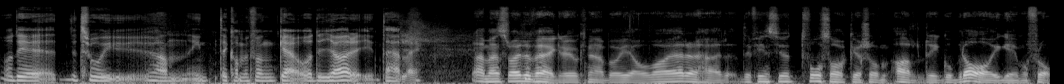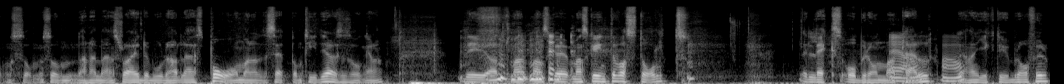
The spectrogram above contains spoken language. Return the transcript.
Och det, det tror ju han inte kommer funka och det gör det inte heller. Nej men Strider vägrar ju att knäböja och vad är det här? Det finns ju två saker som aldrig går bra i Game of Thrones som, som den här Mans Rider borde ha läst på om man hade sett de tidigare säsongerna. Det är ju att man, man, ska, man ska inte vara stolt. Lex Oberon Martell, ja, ja. han gick det ju bra för.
